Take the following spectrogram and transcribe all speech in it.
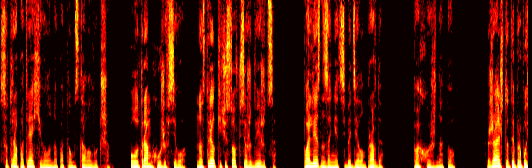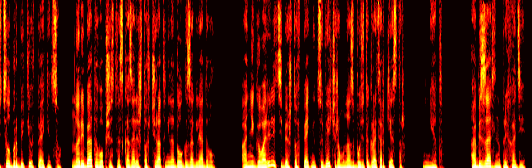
С утра потряхивало, но потом стало лучше. По утрам хуже всего, но стрелки часов все же движутся. Полезно занять себя делом, правда? Похоже на то. Жаль, что ты пропустил барбекю в пятницу. Но ребята в обществе сказали, что вчера ты ненадолго заглядывал. Они говорили тебе, что в пятницу вечером у нас будет играть оркестр? Нет. Обязательно приходи.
